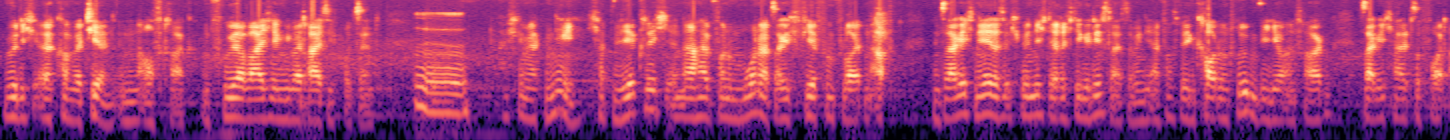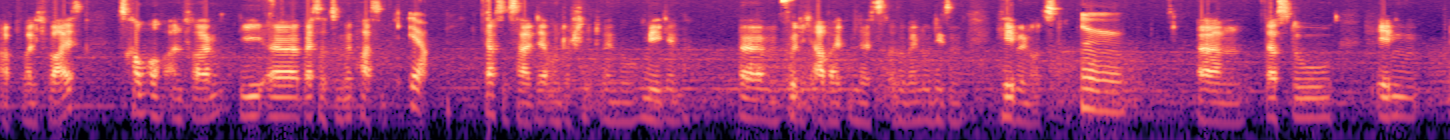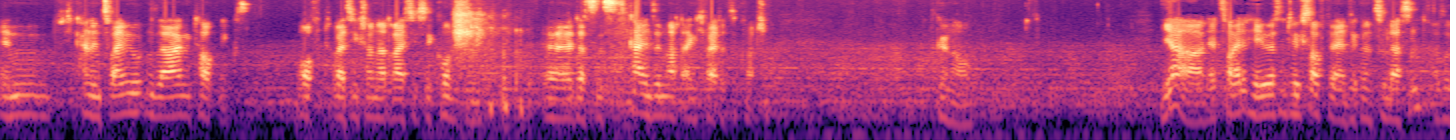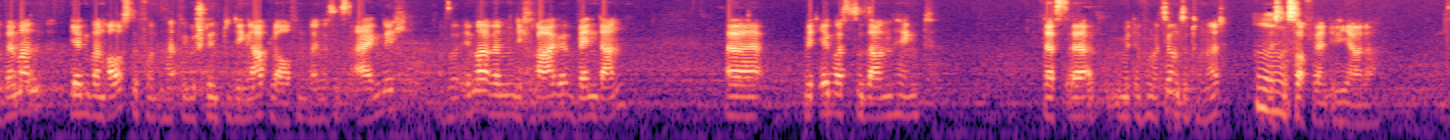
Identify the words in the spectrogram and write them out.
würde ich äh, konvertieren in einen Auftrag. Und früher war ich irgendwie bei 30%. Mhm. habe ich gemerkt, nee, ich habe wirklich innerhalb von einem Monat, sage ich vier, fünf Leuten ab. Dann sage ich, nee, das, ich bin nicht der richtige Dienstleister. Wenn die einfach wegen Kraut und Rüben Video anfragen, sage ich halt sofort ab, weil ich weiß, es kommen auch Anfragen, die äh, besser zu mir passen. Ja. Das ist halt der Unterschied, wenn du Medien ähm, für dich arbeiten lässt, also wenn du diesen Hebel nutzt. Mhm. Ähm, dass du eben in, ich kann in zwei Minuten sagen, taugt nichts. Oft weiß ich schon nach 30 Sekunden, äh, dass es keinen Sinn macht, eigentlich weiter zu quatschen. Genau. Ja, der zweite Hebel ist natürlich Software entwickeln zu lassen. Also wenn man irgendwann rausgefunden hat, wie bestimmte Dinge ablaufen, dann ist es eigentlich, also immer wenn die Frage, wenn dann, äh, mit irgendwas zusammenhängt, das äh, mit Informationen zu tun hat, Mhm. ist eine Software ein idealer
